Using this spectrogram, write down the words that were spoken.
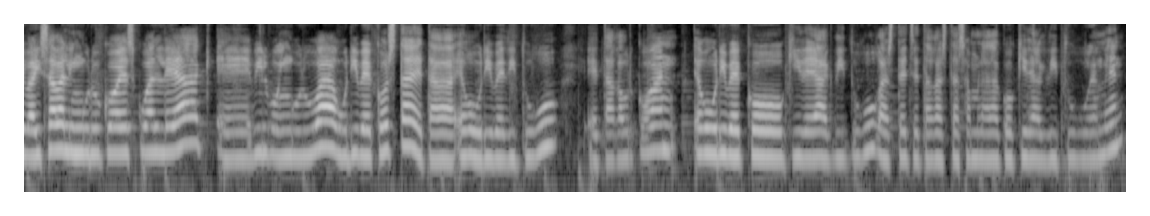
Ibaizabal inguruko eskualdeak, e, Bilbo ingurua, Uribe Kosta eta Ego Uribe ditugu, eta gaurkoan Ego Uribeko kideak ditugu, gaztetxe eta gazta asamladako kideak ditugu hemen.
